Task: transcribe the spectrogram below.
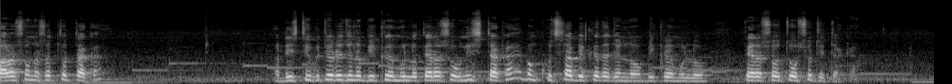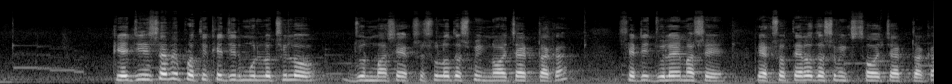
বারোশো উনসত্তর টাকা, আর ডিস্ট্রিবিউটরের জন্য বিক্রয় মূল্য তেরোশো উনিশ টাকা এবং খুচরা বিক্রেতার জন্য বিক্রয় মূল্য তেরোশো চৌষট্টি টাকা। কেজি হিসাবে প্রতি কেজির মূল্য ছিল জুন মাসে একশো ষোলো দশমিক নয় চার টাকা, সেটি জুলাই মাসে একশো তেরো দশমিক ছয় চার টাকা,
